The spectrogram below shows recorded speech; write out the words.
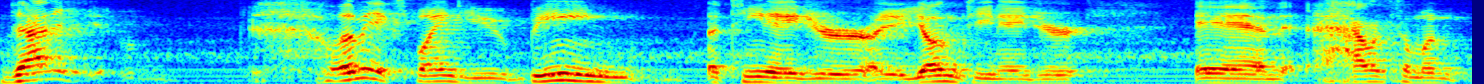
That, let me explain to you, being a teenager, a young teenager, and having someone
